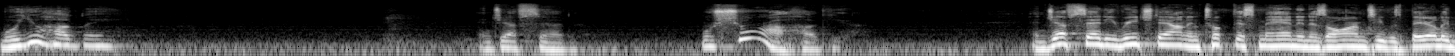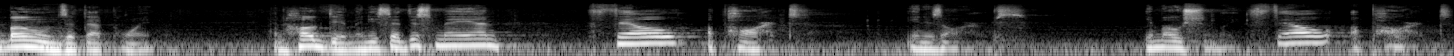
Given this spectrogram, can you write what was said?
Will you hug me? And Jeff said, Well, sure, I'll hug you. And Jeff said he reached down and took this man in his arms. He was barely bones at that point and hugged him. And he said, This man fell apart in his arms emotionally, fell apart.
